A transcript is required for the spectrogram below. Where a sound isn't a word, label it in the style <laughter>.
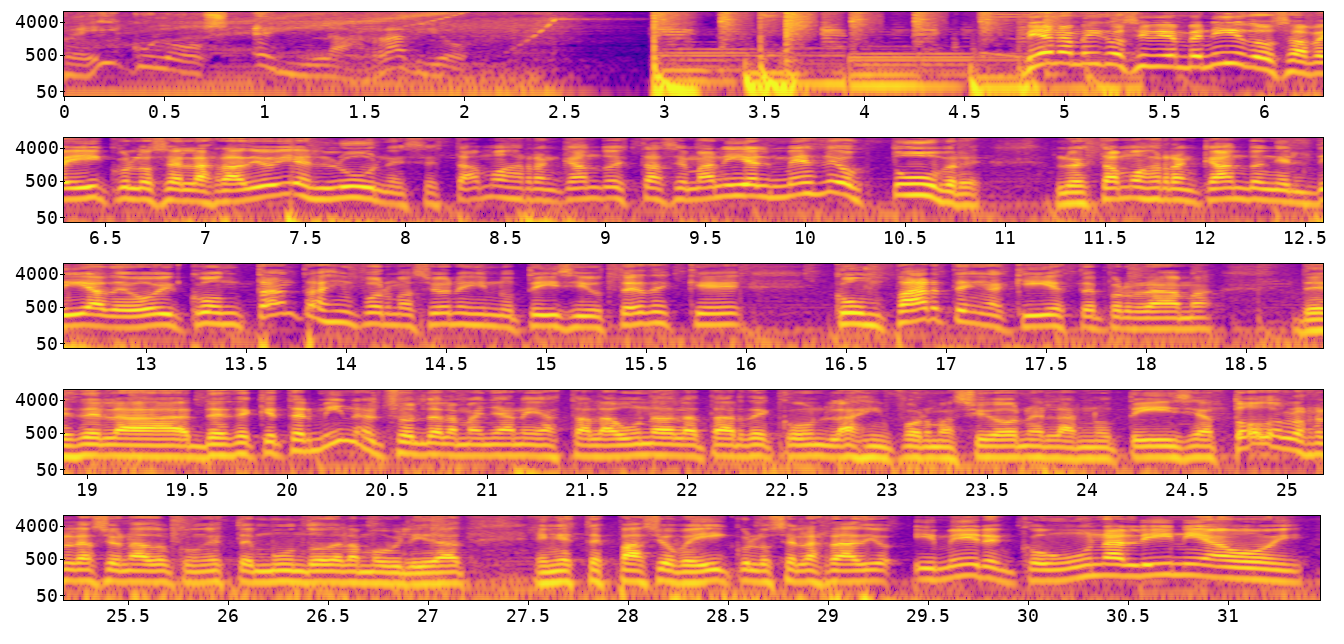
Vehículos en la radio. Bien amigos y bienvenidos a Vehículos en la Radio. Hoy es lunes, estamos arrancando esta semana y el mes de octubre lo estamos arrancando en el día de hoy con tantas informaciones y noticias y ustedes que comparten aquí este programa desde, la, desde que termina el sol de la mañana y hasta la una de la tarde con las informaciones, las noticias, todo lo relacionado con este mundo de la movilidad en este espacio Vehículos en la Radio. Y miren, con una línea hoy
